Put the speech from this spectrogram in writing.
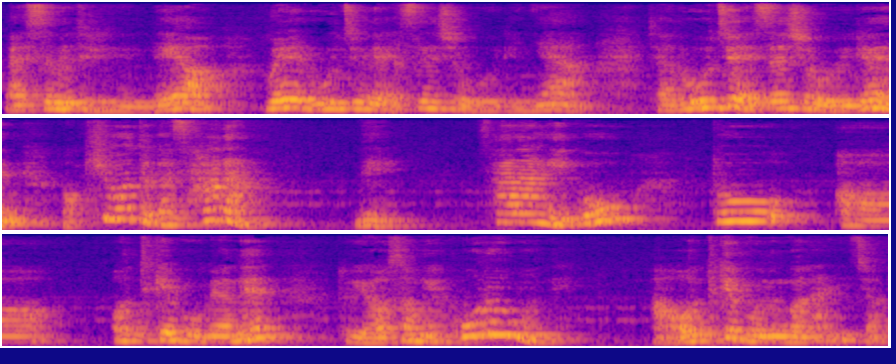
말씀을 드리는데요. 왜 rose essential oil이냐? 자, rose essential oil은 어, 키워드가 사랑, 네, 사랑이고 또 어, 어떻게 보면은 또 여성의 호르몬에 아, 어떻게 보는 건 아니죠.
